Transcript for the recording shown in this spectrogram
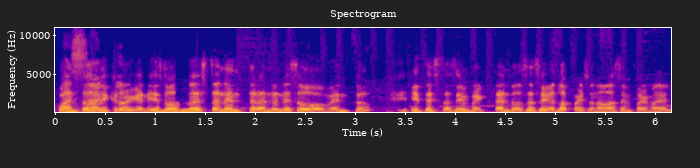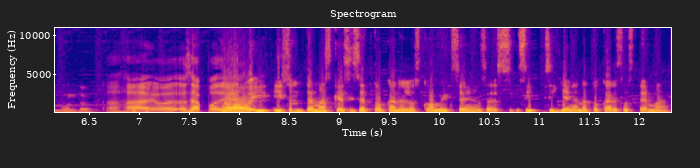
¿Cuántos microorganismos no están entrando en ese momento y te estás infectando? O sea, serías la persona más enferma del mundo. Ajá, o, sea, podría. No, y, son temas que sí se tocan en los cómics, ¿eh? O sea, sí, sí llegan a tocar esos temas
